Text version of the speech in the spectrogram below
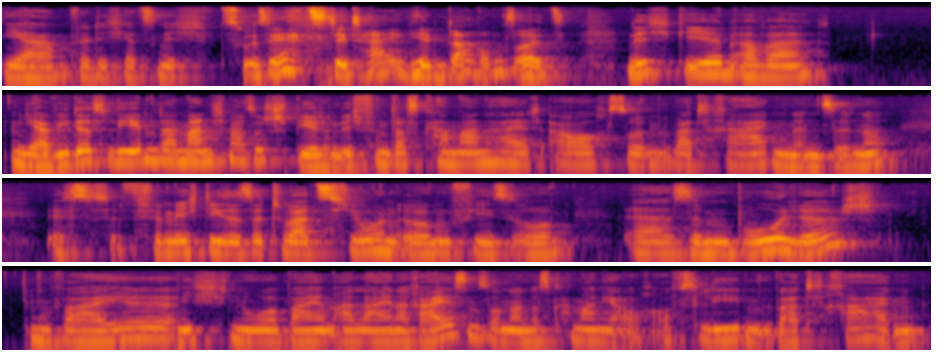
ja, will ich jetzt nicht zu sehr ins Detail gehen, darum soll es nicht gehen, aber ja, wie das Leben dann manchmal so spielt. Und ich finde, das kann man halt auch so im übertragenen Sinne, ist für mich diese Situation irgendwie so äh, symbolisch, weil nicht nur beim Alleine reisen, sondern das kann man ja auch aufs Leben übertragen.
